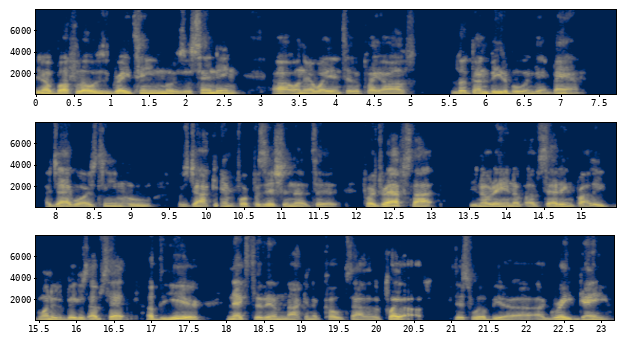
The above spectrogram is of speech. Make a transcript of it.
you know, Buffalo was a great team, was ascending uh, on their way into the playoffs, looked unbeatable, and then bam, a Jaguars team who was jockeying for position to, to for a draft slot. You know, they end up upsetting probably one of the biggest upset of the year next to them knocking the Colts out of the playoffs. This will be a, a great game,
